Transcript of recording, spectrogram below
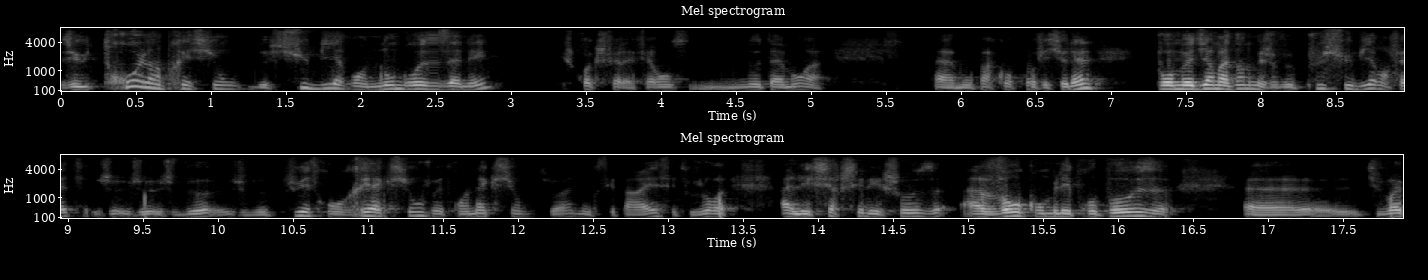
j'ai eu trop l'impression de subir en nombreuses années, je crois que je fais référence notamment à, mon parcours professionnel, pour me dire maintenant, mais je veux plus subir en fait, je, je, veux, plus être en réaction, je veux être en action. Donc c'est pareil, c'est toujours aller chercher les choses avant qu'on me les propose. Euh, tu vois,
